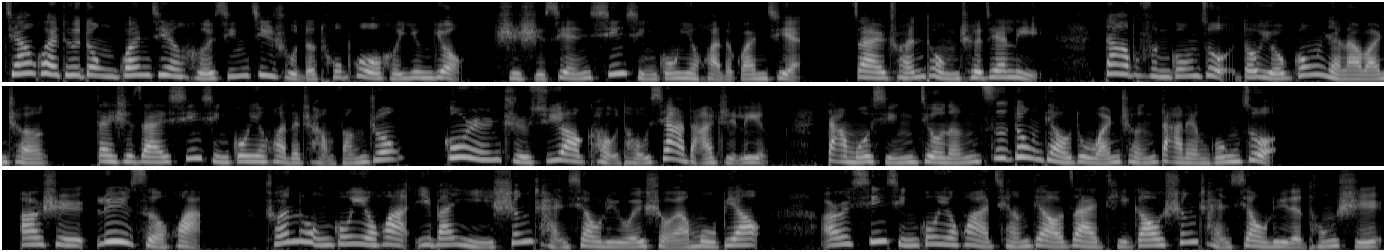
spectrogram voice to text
加快推动关键核心技术的突破和应用，是实现新型工业化的关键。在传统车间里，大部分工作都由工人来完成，但是在新型工业化的厂房中，工人只需要口头下达指令，大模型就能自动调度完成大量工作。二是绿色化。传统工业化一般以生产效率为首要目标，而新型工业化强调在提高生产效率的同时，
